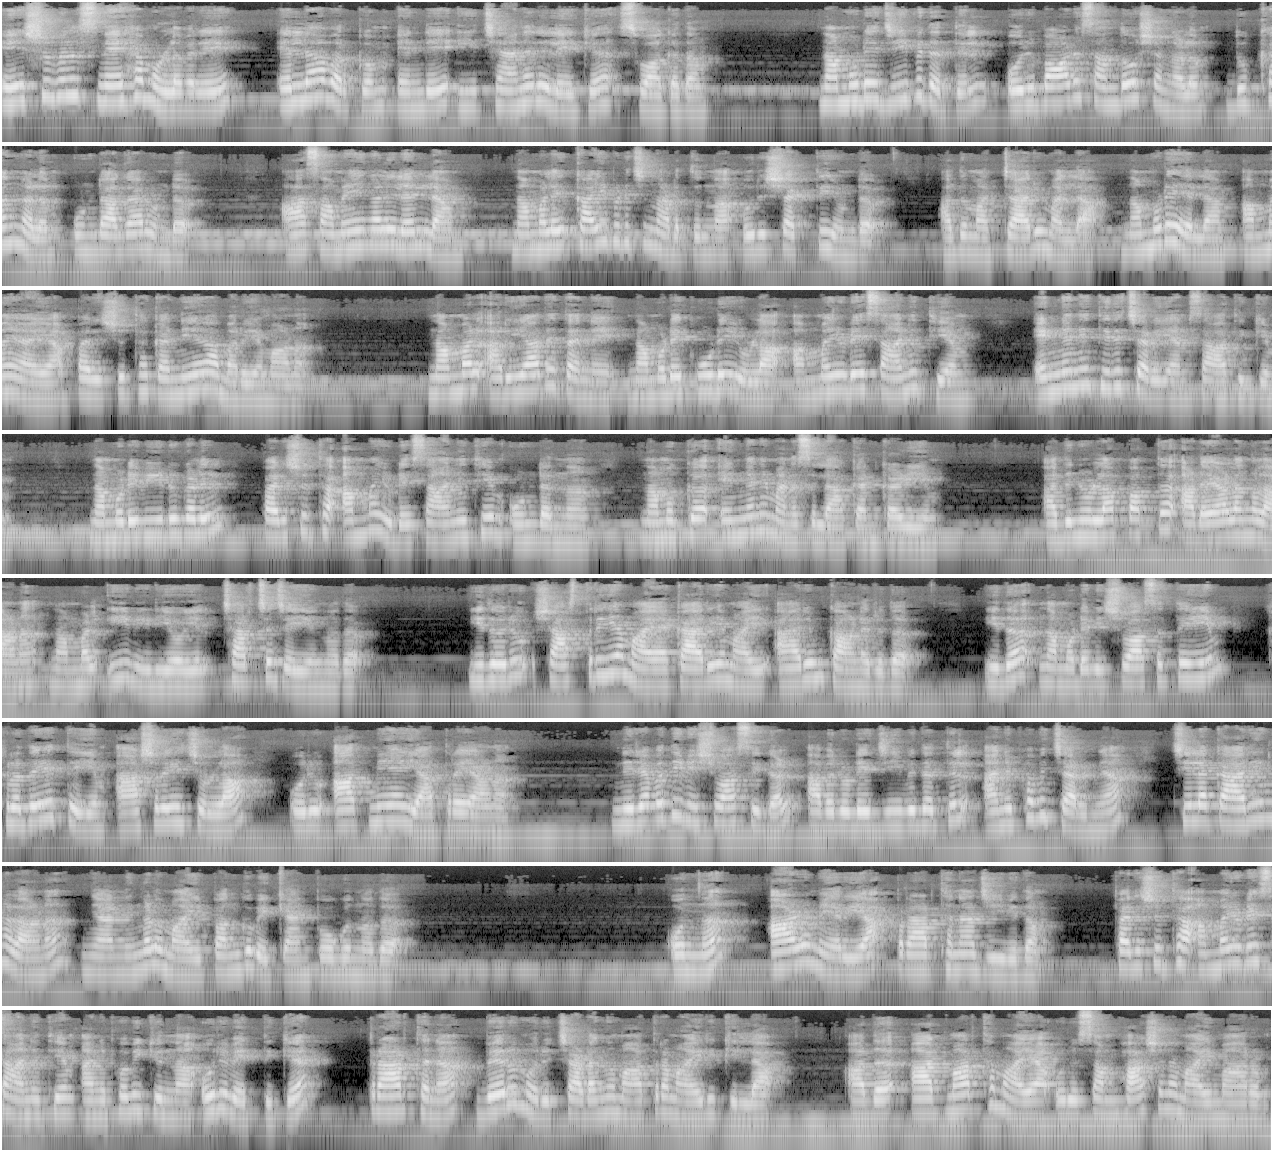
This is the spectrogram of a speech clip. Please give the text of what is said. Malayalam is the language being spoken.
യേശുവിൽ സ്നേഹമുള്ളവരെ എല്ലാവർക്കും എന്റെ ഈ ചാനലിലേക്ക് സ്വാഗതം. നമ്മുടെ ജീവിതത്തിൽ ഒരുപാട് സന്തോഷങ്ങളും ദുഃഖങ്ങളും ഉണ്ടാകാറുണ്ട്. ആ സമയങ്ങളിലെല്ലാം നമ്മളെ കൈപിടിച്ച് നടത്തുന്ന ഒരു ശക്തിയുണ്ട്. അത് മറ്റാരുമല്ല നമ്മുടെയെല്ലാം അമ്മയായ പരിശുദ്ധ കന്യകാമറിയമാണ് നമ്മൾ അറിയാതെ തന്നെ നമ്മുടെ കൂടെയുള്ള അമ്മയുടെ സാന്നിധ്യം എങ്ങനെ തിരിച്ചറിയാൻ സാധിക്കും? നമ്മുടെ വീടുകളിൽ പരിശുദ്ധ അമ്മയുടെ സാന്നിധ്യം ഉണ്ടെന്ന് നമുക്ക് എങ്ങനെ മനസ്സിലാക്കാൻ കഴിയും? അതിനുള്ള പത്ത് അടയാളങ്ങളാണ് നമ്മൾ ഈ വീഡിയോയിൽ ചർച്ച ചെയ്യുന്നത്. ഇതൊരു ശാസ്ത്രീയമായ കാര്യമായി ആരും കാണരുത്. ഇത് നമ്മുടെ വിശ്വാസത്തെയും ഹൃദയത്തെയും ആശ്രയിച്ചുള്ള ഒരു ആത്മീയ യാത്രയാണ്. നിരവധി വിശ്വാസികൾ അവരുടെ ജീവിതത്തിൽ അനുഭവിച്ചറിഞ്ഞ ചില കാര്യങ്ങളാണ് ഞാൻ നിങ്ങളുമായി പങ്കുവെക്കാൻ പോകുന്നത്. ഒന്ന് ആഴമേറിയ പ്രാർത്ഥനാ ജീവിതം. പരിശുദ്ധ അമ്മയുടെ സാന്നിധ്യം അനുഭവിക്കുന്ന ഒരു വ്യക്തിക്ക് പ്രാർത്ഥന വെറും ഒരു ചടങ്ങ് മാത്രമായിരിക്കില്ല. അത് ആത്മാർത്ഥമായ ഒരു സംഭാഷണമായി മാറും.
